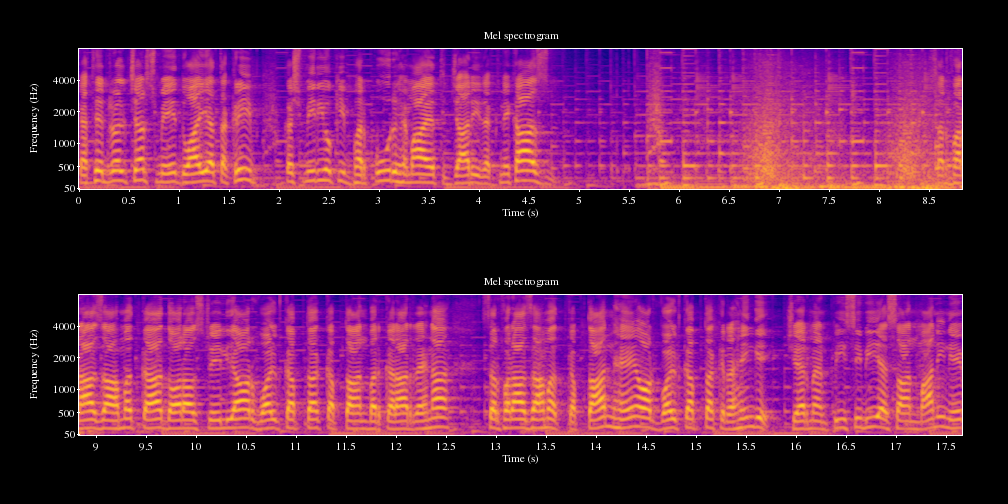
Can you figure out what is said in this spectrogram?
कैथेड्रल चर्च में दुआया तकरीब, कश्मीरियों की भरपूर हिमायत जारी रखने का आज़म। सरफराज अहमद का दौरा ऑस्ट्रेलिया और वर्ल्ड कप तक कप्तान बरकरार रहना। सरफराज अहमद कप्तान हैं और वर्ल्ड कप तक रहेंगे। चेयरमैन पीसीबी एहसान मानी ने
